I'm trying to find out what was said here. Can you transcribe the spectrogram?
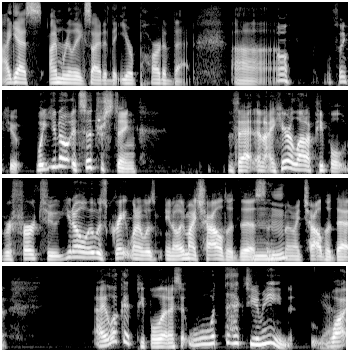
I guess I'm really excited that you're part of that. Uh, oh, well, thank you. Well, you know, it's interesting that, and I hear a lot of people refer to, you know, it was great when I was, you know, in my childhood this mm-hmm. and my childhood that. I look at people and I say, well, "What the heck do you mean? Yeah. Why?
